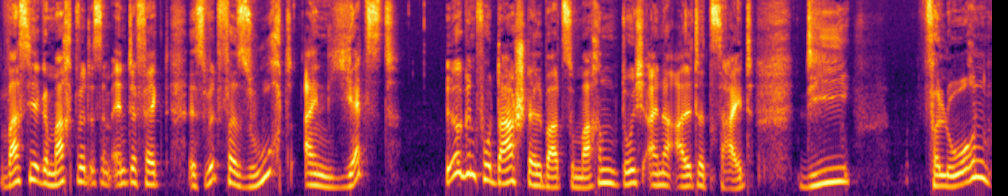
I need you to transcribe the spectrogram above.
was hier gemacht wird, ist im Endeffekt, es wird versucht, ein Jetzt irgendwo darstellbar zu machen durch eine alte Zeit, die verloren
